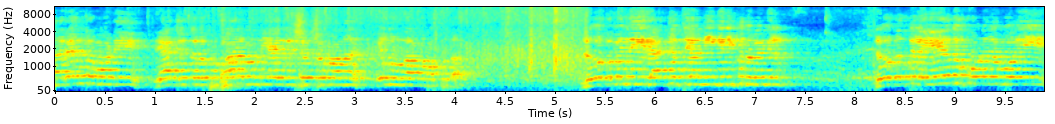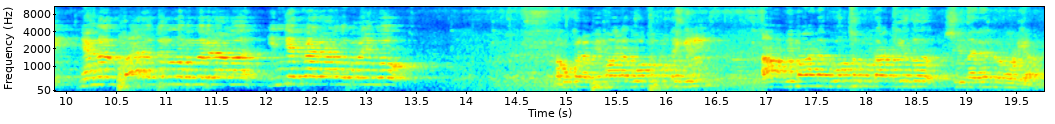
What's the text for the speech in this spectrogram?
നരേന്ദ്രമോദി രാജ്യത്തിന് പ്രധാനമന്ത്രിയായതിനു ശേഷമാണ് എന്നുള്ളതാണ് വസ്തുത ലോകം ഇന്ന് ഈ രാജ്യത്തെ അംഗീകരിക്കുന്നുവെങ്കിൽ ലോകത്തിലെ ഏത് കോണിലും പോയി ഞങ്ങൾ ഭാരതത്തിൽ നിന്ന് വന്നവരാണ് ഇന്ത്യക്കാരാണെന്ന് പറയുമ്പോ നമുക്കൊരു അഭിമാന ബോധമുണ്ടെങ്കിൽ ആ അഭിമാന ബോധം ഉണ്ടാക്കിയത് ശ്രീ നരേന്ദ്രമോദിയാണ്.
